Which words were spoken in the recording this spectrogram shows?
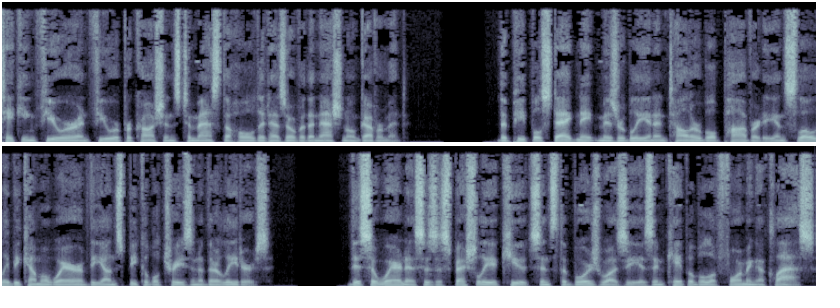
taking fewer and fewer precautions to mask the hold it has over the national government. The people stagnate miserably in intolerable poverty and slowly become aware of the unspeakable treason of their leaders. This awareness is especially acute since the bourgeoisie is incapable of forming a class.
